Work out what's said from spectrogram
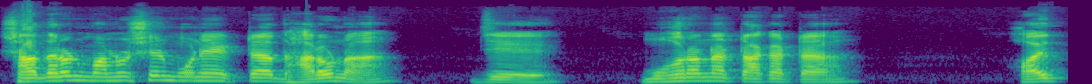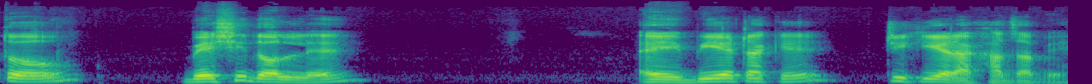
সাধারণ মানুষের মনে একটা ধারণা যে মোহরানা টাকাটা হয়তো বেশি দললে এই বিয়েটাকে টিকিয়ে রাখা যাবে।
